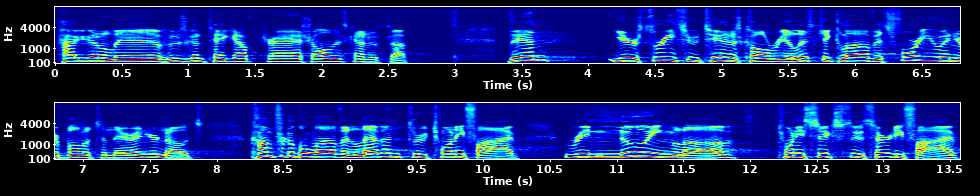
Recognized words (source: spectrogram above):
how you're going to live, who's going to take out the trash, all this kind of stuff. Then years 3 through 10 is called realistic love. It's for you in your bulletin there in your notes. Comfortable love, 11 through 25. Renewing love, 26 through 35.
